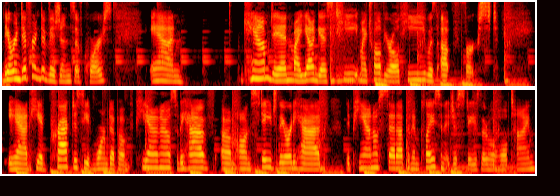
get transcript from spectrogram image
they were in different divisions, of course, and Camden, my youngest, he my 12 year old, he was up first and he had practiced he had warmed up on the piano. So they have um, on stage they already had the piano set up and in place and it just stays there the whole time.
